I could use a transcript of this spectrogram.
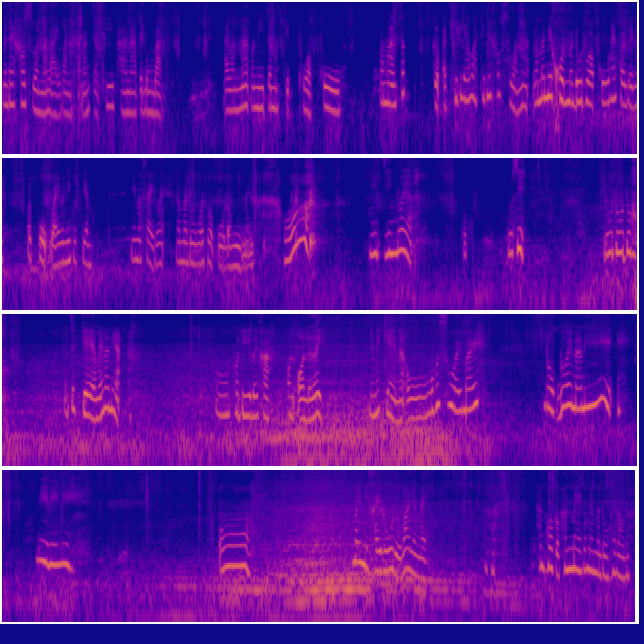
ไม่ได้เข้าสวนมาหลายวันค่ะ หลังจากที่พานาไปโรงพยาบาลหลายวันมากวันนี้จะมาเก็บถั่วพูประมาณสักเกือบอาทิตย์แล้วอะที่ไม่เข้าสวนอะแล้วไม่มีคนมาดูถั่วพูให้คอยเลยนะคอยปลูกไว้วันนี้คอยเตรียม นี่มาใส่ด้วยแล้วมาดูว่าถั่วพูเรามีไหมนะโอ้มีจริงด้วยอะดูสิ ดูดูดูมันจะแก่ไหมล่ะเนี่ยโอ้พอดีเลยค่ะอ่อนๆเลย ยังไม่แก่นะโอ้สวยไหมดกด้วยนะนี่ นี่นี่นี่ โอ้ไม่มีใครรู้หรือว่ายังไงนะคะท่านพ่อกับท่านแม่ก็ไม่มาดูให้เรานะ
